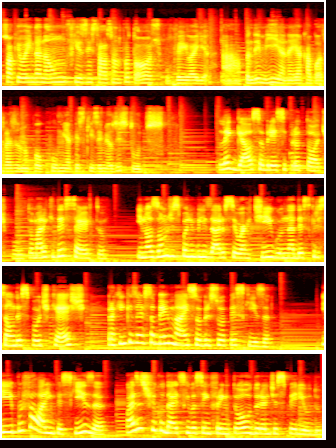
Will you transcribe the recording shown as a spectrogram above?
Só que eu ainda não fiz a instalação do protótipo, veio aí a pandemia, né? E acabou atrasando um pouco minha pesquisa e meus estudos. Legal sobre esse protótipo, tomara que dê certo. E nós vamos disponibilizar o seu artigo na descrição desse podcast para quem quiser saber mais sobre sua pesquisa. E por falar em pesquisa, quais as dificuldades que você enfrentou durante esse período?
